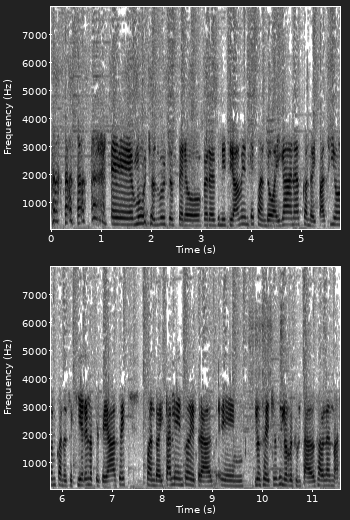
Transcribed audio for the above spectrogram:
Eh, muchos, muchos, pero, pero definitivamente cuando hay ganas, cuando hay pasión, cuando se quiere lo que se hace, cuando hay talento detrás, eh, los hechos y los resultados hablan más.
